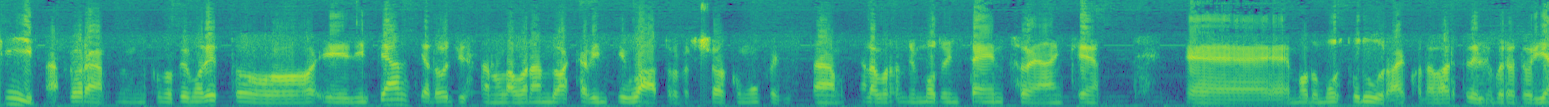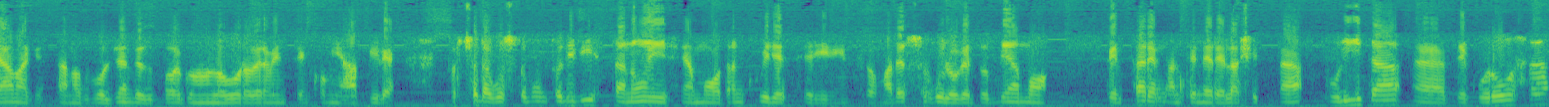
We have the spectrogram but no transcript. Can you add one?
Sì, allora come abbiamo detto eh, gli impianti ad oggi stanno lavorando H24, perciò comunque si sta lavorando in modo intenso e anche eh, in modo molto duro ecco, da parte degli operatori AMA che stanno svolgendo e svolgono un lavoro veramente encomiabile. Perciò da questo punto di vista noi siamo tranquilli e sereni. Insomma, adesso quello che dobbiamo pensare a mantenere la città pulita, eh, decorosa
